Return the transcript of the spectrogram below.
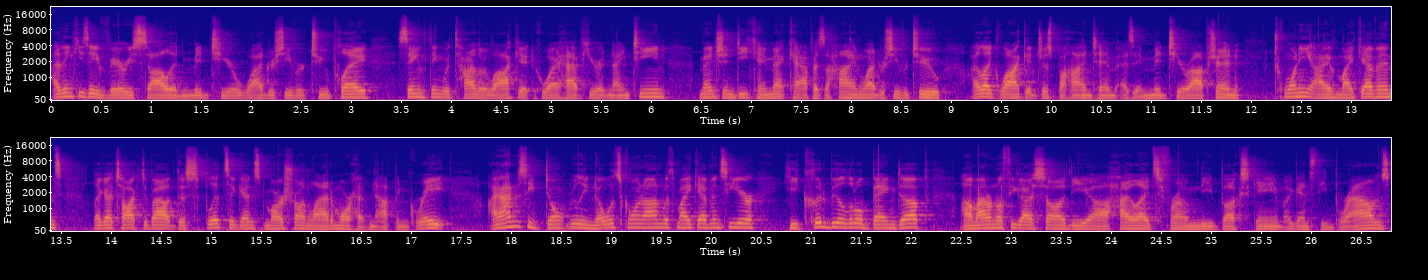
I think he's a very solid mid tier wide receiver two play. Same thing with Tyler Lockett, who I have here at 19. Mentioned DK Metcalf as a high end wide receiver two. I like Lockett just behind him as a mid tier option. 20, I have Mike Evans. Like I talked about, the splits against Marshon Lattimore have not been great. I honestly don't really know what's going on with Mike Evans here. He could be a little banged up. Um, I don't know if you guys saw the uh, highlights from the Bucs game against the Browns,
